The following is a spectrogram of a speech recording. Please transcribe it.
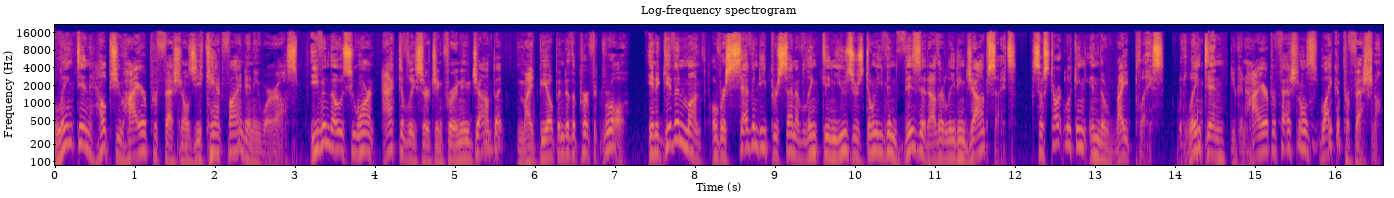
LinkedIn helps you hire professionals you can't find anywhere else, even those who aren't actively searching for a new job but might be open to the perfect role. In a given month, over 70% of LinkedIn users don't even visit other leading job sites. So start looking in the right place. With LinkedIn, you can hire professionals like a professional.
